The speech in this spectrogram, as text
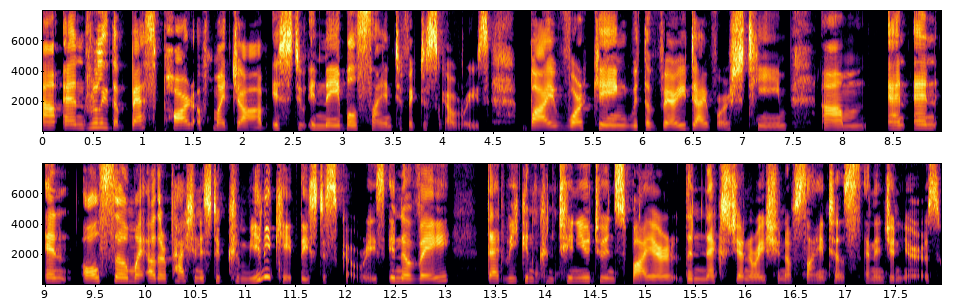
uh, and really the best part of my job is to enable scientific discoveries by working with a very diverse team. Um, and, and, and also, my other passion is to communicate these discoveries in a way that we can continue to inspire the next generation of scientists and engineers.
